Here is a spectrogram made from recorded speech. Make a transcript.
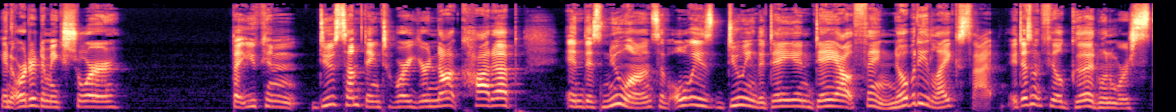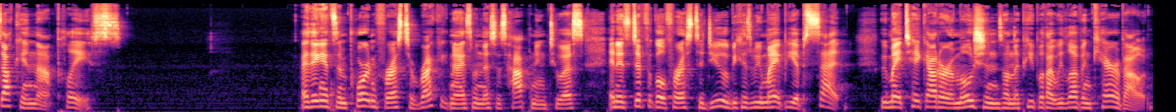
in order to make sure that you can do something to where you're not caught up in this nuance of always doing the day in, day out thing. Nobody likes that. It doesn't feel good when we're stuck in that place. I think it's important for us to recognize when this is happening to us, and it's difficult for us to do because we might be upset. We might take out our emotions on the people that we love and care about.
